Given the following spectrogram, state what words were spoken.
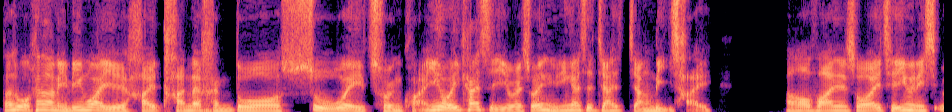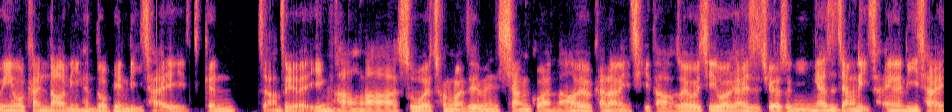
但是我看到你另外也还谈了很多数位存款，因为我一开始以为，所以你应该是讲讲理财，然后发现说，哎，其实因为你因为我看到你很多篇理财跟。讲这个银行啊，数位存款这边相关，然后又看到你其他，所以我其实我开始觉得说你应该是讲理财，因为理财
